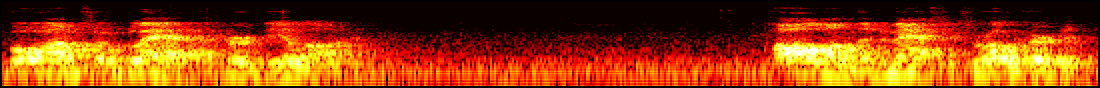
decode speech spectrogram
Boy, I'm so glad I heard the alarm. Paul on the Damascus Road heard it.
